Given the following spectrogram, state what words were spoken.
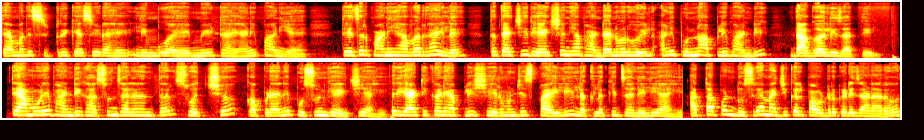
त्यामध्ये सिट्रिक ॲसिड आहे लिंबू आहे मीठ आहे आणि पाणी आहे. ते जर पाणी ह्यावर राहिले तर त्याची रिॲक्शन ह्या भांड्यांवर होईल आणि पुन्हा आपली भांडी डागळली जातील. त्यामुळे भांडी घासून झाल्यानंतर स्वच्छ कपड्याने पुसून घ्यायची आहे. तर या ठिकाणी आपली शेर म्हणजे स्पायली लखलखीत झालेली आहे. आता आपण दुसऱ्या मॅजिकल पावडरकडे जाणार आहोत.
